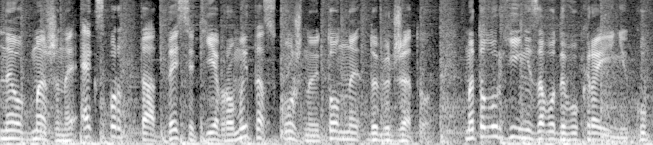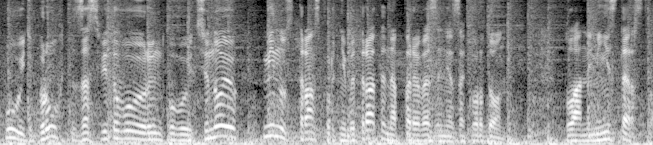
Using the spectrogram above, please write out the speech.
необмежений експорт та 10 євро мита з кожної тонни до бюджету. Металургійні заводи в Україні купують брухт за світовою ринковою ціною, мінус транспортні витрати на перевезення за кордон. Плани міністерства.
